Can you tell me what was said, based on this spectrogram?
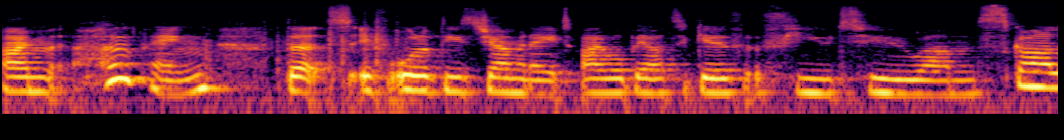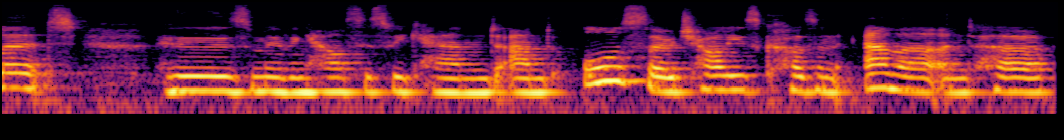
I'm hoping that if all of these germinate, I will be able to give a few to um, Scarlett, who's moving house this weekend, and also Charlie's cousin Emma and her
